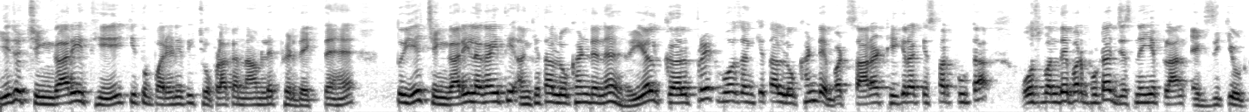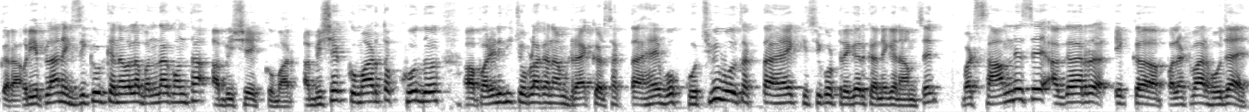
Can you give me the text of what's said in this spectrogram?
ये जो चिंगारी थी कि तू परिणीति चोपड़ा का नाम ले, फिर देखते हैं। तो ये चिंगारी लगाई थी अंकिता लोखंडे ने। Real culprit was Ankita Lokhande but सारा ठीकरा किस पर फूटा? उस बंदे पर फूटा जिसने ये प्लान एग्जीक्यूट करा। और ये प्लान एग्जीक्यूट करने वाला बंदा कौन था? अभिषेक कुमार। अभिषेक कुमार तो खुद परिणीति चोपड़ा का नाम ड्रैग कर सकता है। वो कुछ भी बोल सकता है किसी को ट्रिगर करने के नाम से। बट सामने से अगर एक पलटवार हो जाए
